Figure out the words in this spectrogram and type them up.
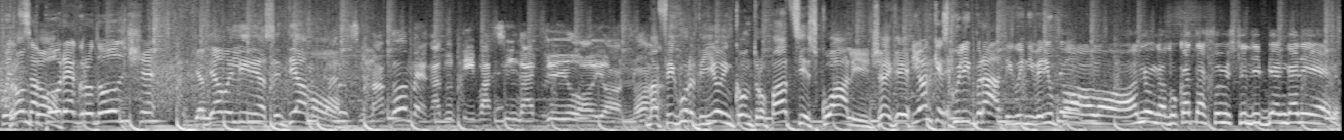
Quel Pronto? sapore agrodolce. Ti abbiamo in linea, sentiamo. Ma come che tutti i pazzi ingaggio io, io no? Ma figurati, io incontro pazzi e squali, cioè che. Io anche squilibrati, quindi vedi un po'. No, no, hanno che tu sto vestito di biancaneve.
